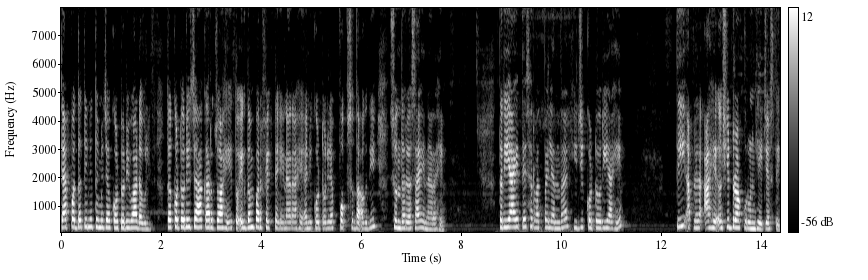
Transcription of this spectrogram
त्या पद्धतीने तुम्ही जर कटोरी वाढवली तर कटोरीचा आकार जो आहे तो एकदम परफेक्ट येणार आहे आणि कटोरीला पपसुद्धा अगदी सुंदर असा येणार आहे. तर या इथे सर्वात पहिल्यांदा ही जी कटोरी आहे ती आपल्याला आहे अशी ड्रॉ करून घ्यायची असते.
